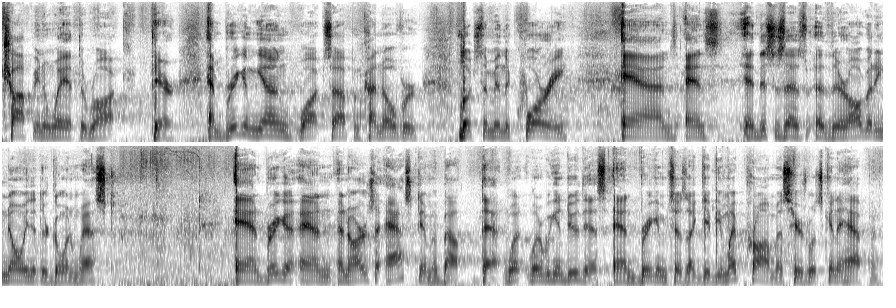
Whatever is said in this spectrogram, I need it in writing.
chopping away at the rock there. And Brigham Young walks up and kind of overlooks them in the quarry, and, and, and this is as they're already knowing that they're going west. And Brigham and, and Arza asked him about that. What, what are we going to do this? And Brigham says, I give you my promise. Here's what's going to happen.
